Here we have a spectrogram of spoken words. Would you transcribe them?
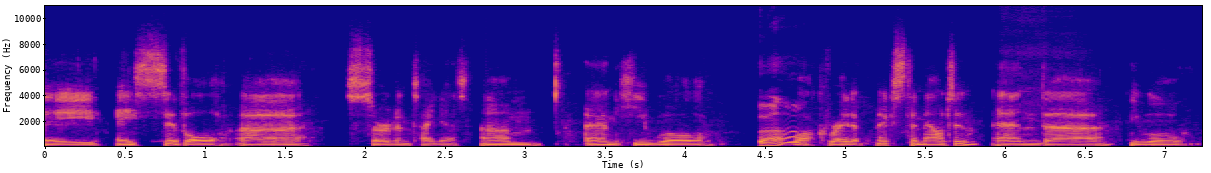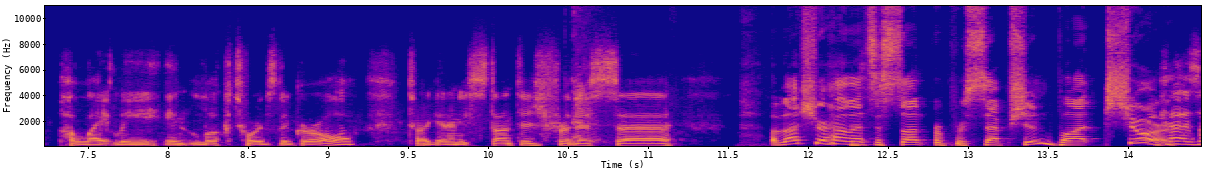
a, a civil uh, servant, I guess. Um, and he will Oh, walk right up next to Mountain, and uh, he will politely in- look towards the girl. Do I get any stuntage for this? Uh, I'm not sure how that's a stunt for perception, but sure. because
